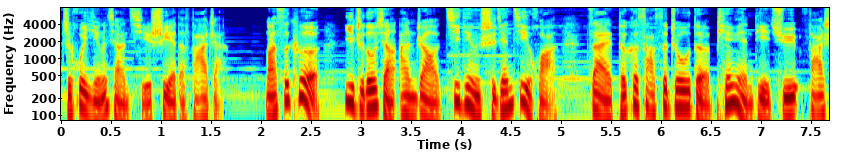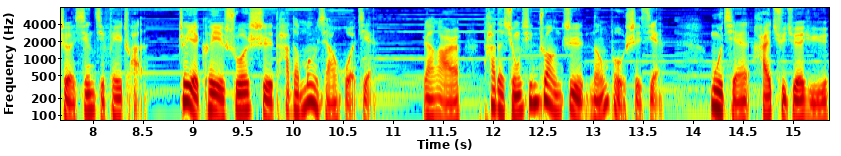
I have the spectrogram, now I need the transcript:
只会影响其事业的发展。马斯克一直都想按照既定时间计划，在德克萨斯州的偏远地区发射星际飞船，这也可以说是他的梦想火箭。然而，他的雄心壮志能否实现，目前还取决于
